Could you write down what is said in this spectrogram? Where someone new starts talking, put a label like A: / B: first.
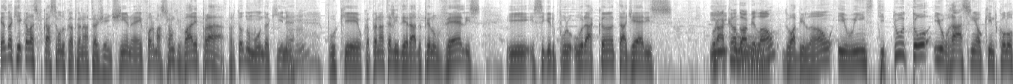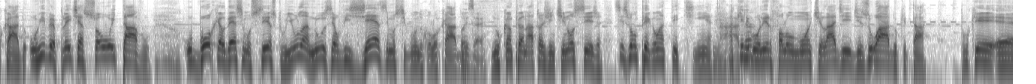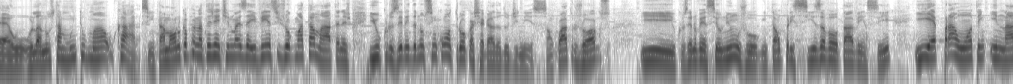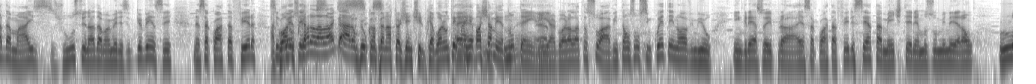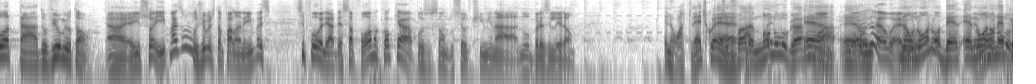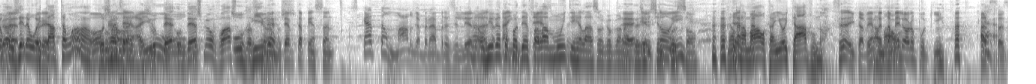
A: Vendo aqui a classificação do Campeonato Argentino, é informação que vale para todo mundo aqui, né?
B: Uhum.
A: Porque o campeonato é liderado pelo Vélez e, e seguido por Huracan, Tajeres. e
B: Huracan do Abilão.
A: Do Abilão e o Instituto e o Racing é o quinto colocado. O River Plate é só o oitavo. O Boca é o décimo sexto e o Lanús é o vigésimo segundo colocado
B: Pois é.
A: no campeonato argentino. Ou seja, vocês vão pegar uma tetinha.
B: Nada.
A: Aquele goleiro falou um monte lá de, de zoado que tá. Porque é, o, o Lanús tá muito mal, cara.
B: Sim, tá mal no Campeonato Argentino, mas aí vem esse jogo mata-mata, né? E o Cruzeiro ainda não se encontrou com a chegada do Diniz. São quatro jogos e o Cruzeiro não venceu nenhum jogo, então precisa voltar a vencer. E é pra ontem e nada mais justo e nada mais merecido que vencer nessa quarta-feira.
A: Agora os
B: 50
A: caras lá largaram, viu, o campeonato argentino, porque agora não tem mais
B: É,
A: rebaixamento.
B: Não, não
A: né?
B: tem, aí agora lá tá suave. Então são 59 mil ingressos aí pra essa quarta-feira e certamente teremos o Mineirão lotado, viu, Milton?
C: Ah, é isso aí. Mas o Gilberto está falando aí, mas se for olhar dessa forma, qual que é a posição do seu time na, no Brasileirão?
A: Não, o Atlético é.
D: Te fala, é
A: a-
D: nono lugar.
A: É,
C: Nono.
A: é,
C: Mas é, ué,
A: não,
C: o-
A: nono ou dez. É, nono,
D: nono
A: né? Porque o
D: lugar.
A: Cruzeiro é o oitavo, tá uma
D: Nono
A: posição.
C: Mas é, aí o,
D: o dé- o décimo é o Vasco
C: O
D: das
C: River
D: Gamas.
C: deve estar pensando, os caras tão mal no Campeonato Brasileiro.
B: o
C: já
B: River tá
C: em
B: podendo falar
C: décimo,
B: muito em
C: sei.
B: relação ao Campeonato
C: É,
B: Argentino
C: estão.
A: Não, tá mal, tá em oitavo.
C: Nossa, aí tá vendo?
A: Tá
C: Mas tá
A: mal.
C: melhor um pouquinho. Nossa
